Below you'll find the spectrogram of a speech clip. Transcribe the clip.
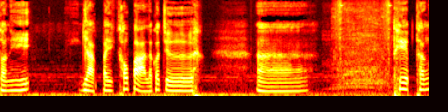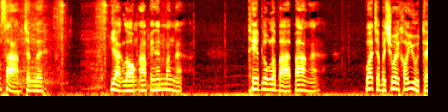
ตอนนี้อยากไปเข้าป่าแล้วก็เจออเทพทั้งสามจังเลย อยากลองอัพไอ้นั่นบ้างอะเทพโรคระบาดบ้างอะว่าจะไปช่วยเขาอยู่แต่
